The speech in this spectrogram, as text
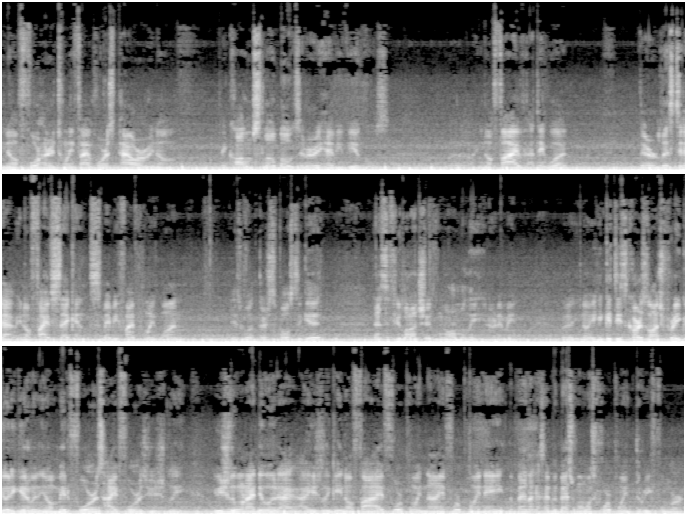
You know, 425 horsepower, you know, they call them slow boats. They're very heavy vehicles. Uh, you know, five, I think what, they're listed at, you know, five seconds, maybe 5.1 is what they're supposed to get. That's if you launch it normally, you know what I mean? But, you know, you can get these cars launched pretty good. You get them in, you know, mid fours, high fours usually. Usually when I do it, I, I usually get, you know, 5, 4.9, 4.8. The best, like I said, the best one was 4.34.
